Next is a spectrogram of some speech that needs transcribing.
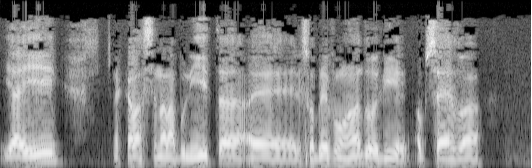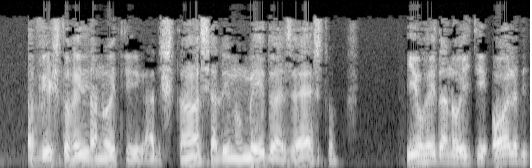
E aí, aquela cena lá bonita, é, ele sobrevoando, ele observa a vista do Rei da Noite à distância, ali no meio do exército. E o Rei da Noite olha de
